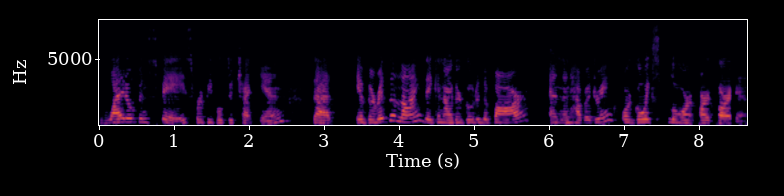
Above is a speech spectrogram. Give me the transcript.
wide open space for people to check in that if there is a line, they can either go to the bar and then have a drink or go explore our garden.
